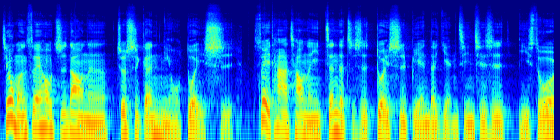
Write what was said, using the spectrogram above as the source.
结果我们最后知道呢，就是跟牛对视，所以他的超能力真的只是对视别人的眼睛。其实以所有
